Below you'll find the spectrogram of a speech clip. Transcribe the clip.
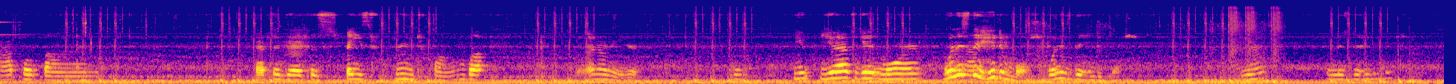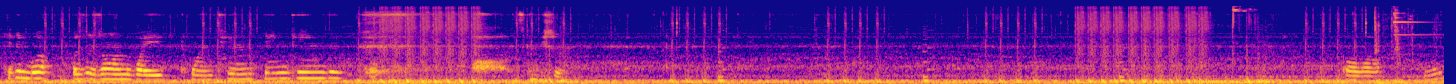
apple farm. I have to get the space fruit farm, but I don't need it. you you have to get more. When is the hidden boss? When is the hidden boss? You know? When is the hidden boss? hidden boss? Is on wave 20? I'm thinking. Oh, it's gonna be soon. Oh wow. Hmm?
